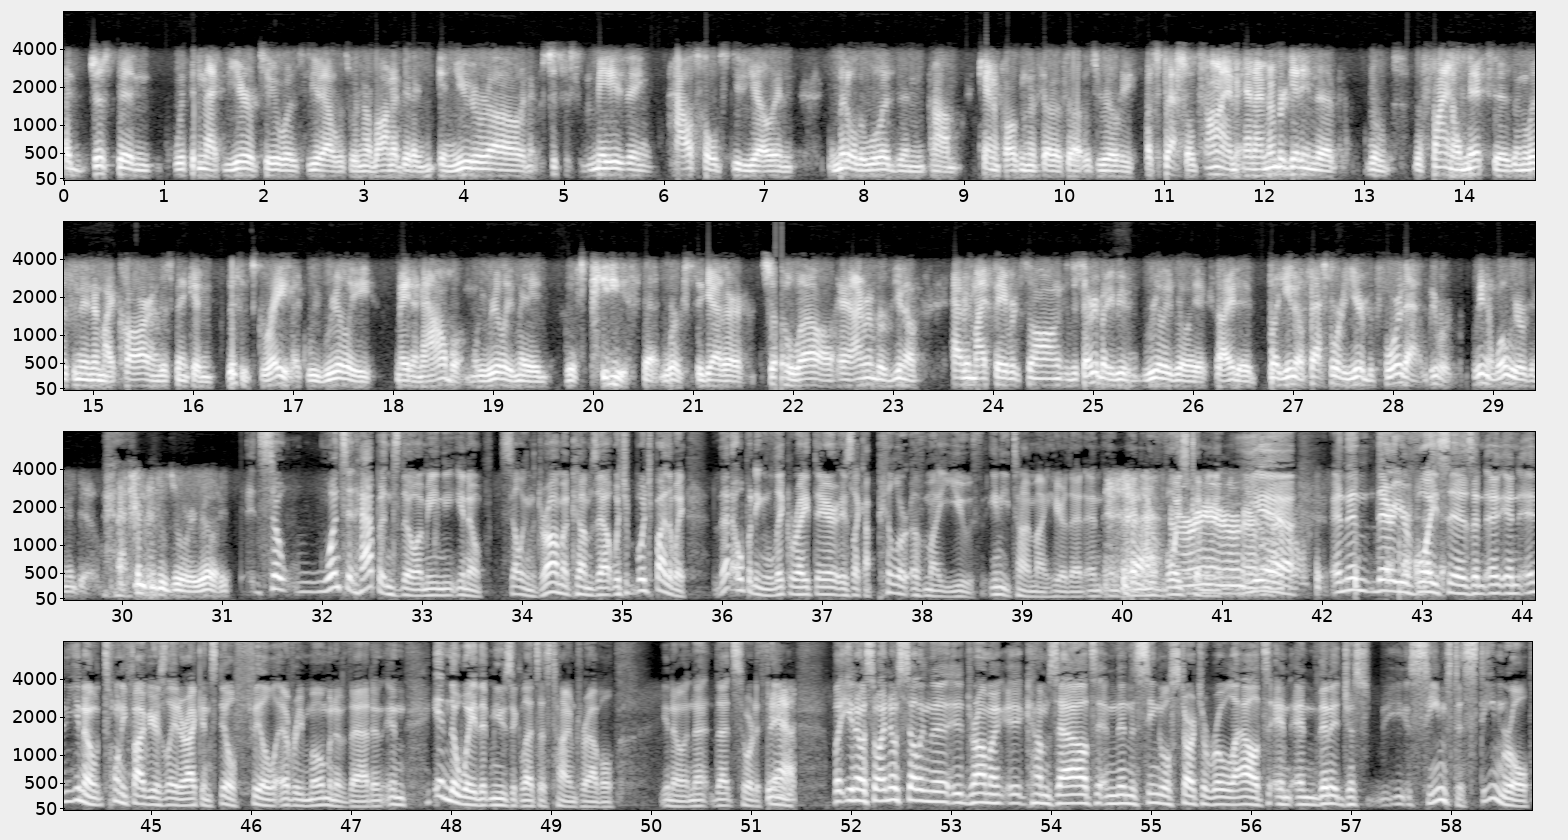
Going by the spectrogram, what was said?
had just been within that year or two was you know was where Nirvana did in, in utero, and it was just this amazing household studio in the middle of the woods in um, Cannon Falls, Minnesota. So it was really a special time. And I remember getting the the, the final mixes and listening in my car and just thinking, this is great. Like we really made an album. We really made this piece that works together so well. And I remember, you know, having my favorite songs and just everybody being really, really excited. But you know, fast forward a year before that, we were we didn't know what we were going to do after Mental Jewelry, really. So once it happens, though, I mean, you know, selling the drama comes out, which, which by the way, that opening lick right there is like a pillar of my youth. Anytime I hear that, and, and, and your voice coming in, yeah, and then there your voice is, and, and and you know, 25 years later, I can still feel every moment of that, and in in the way that music lets us time travel, you know, and that that sort of thing. Yeah. But you know, so I know selling the uh, drama it comes out, and then the singles start to roll out, and and then it just seems to steamroll.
